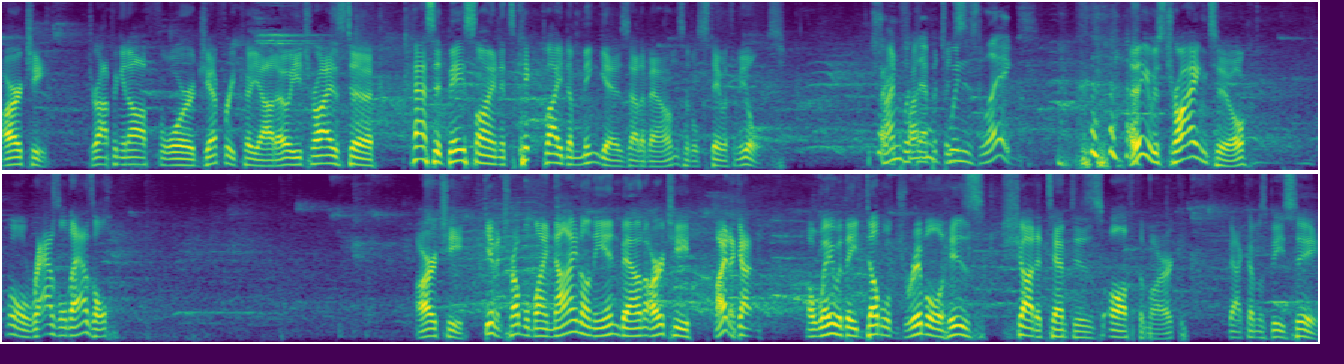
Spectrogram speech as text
Archie dropping it off for Jeffrey Collado. He tries to pass it baseline. It's kicked by Dominguez out of bounds. It'll stay with the Mules. He's trying to put that between his legs. I think he was trying to. A little razzle dazzle. Archie given trouble by nine on the inbound. Archie might have got away with a double dribble. His shot attempt is off the mark. Back comes BC.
